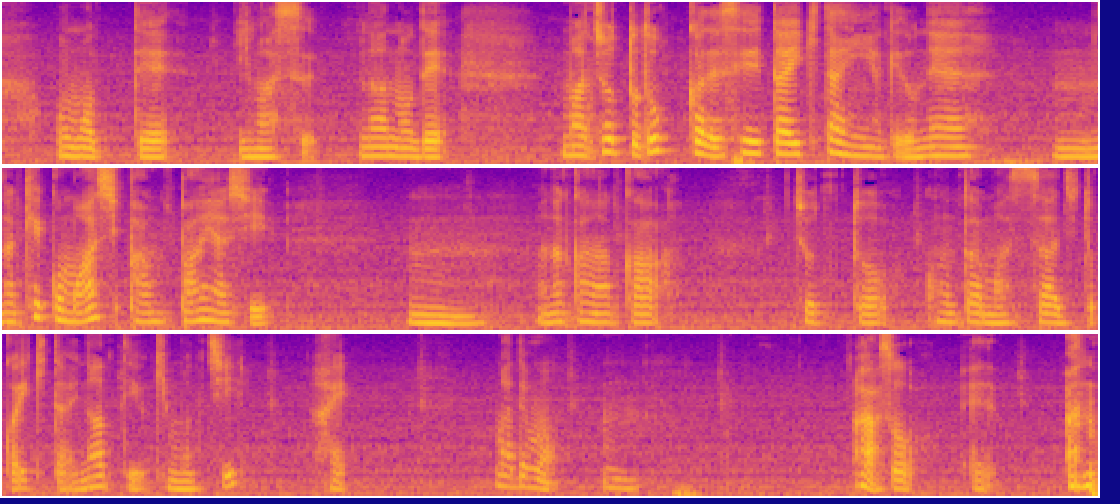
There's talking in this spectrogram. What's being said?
思っています。なのでまあちょっとどっかで整体行きたいんやけどね、うん、な結構もう足パンパンやし、うんまあ、なかなかちょっと本当はマッサージとか行きたいなっていう気持ち。はい。まあでもうん。あそう。えあの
